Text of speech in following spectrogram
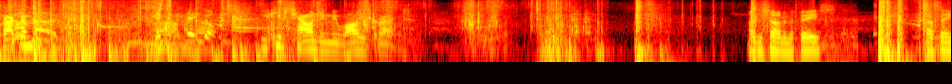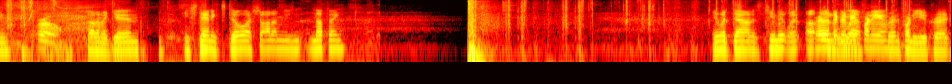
Cracked him. Get to the safe zone. He keeps challenging me while he's cracked. I just shot him in the face. Nothing. Bro, Shot him again. He's standing still. I shot him. He's nothing. He went down. His teammate went up. Brandon, to they're gonna be in front of you. Right in front of you, Craig.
